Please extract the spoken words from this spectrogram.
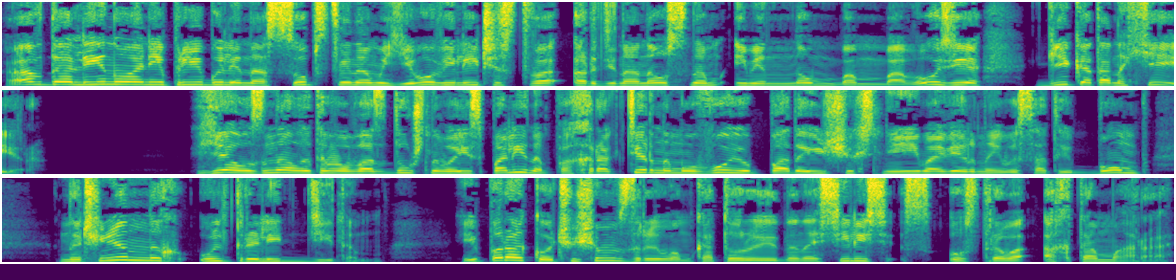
А в долину они прибыли на собственном его величество орденоносном именном бомбовозе Гикатанхейр. Я узнал этого воздушного исполина по характерному вою падающих с неимоверной высоты бомб, начиненных ультраледдитом — и по ракочущим взрывам, которые доносились с острова Ахтамара.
